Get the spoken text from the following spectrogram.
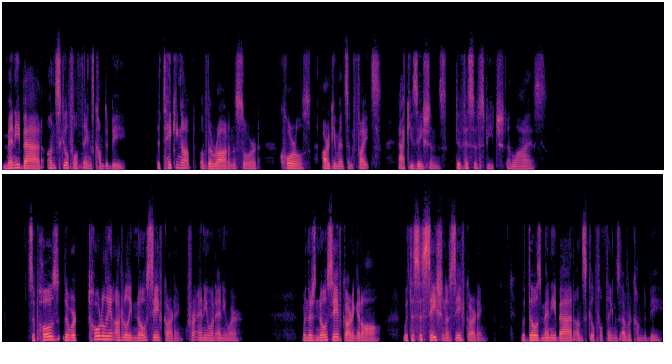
many bad, unskillful things come to be. The taking up of the rod and the sword, quarrels, arguments and fights, accusations, divisive speech, and lies. Suppose there were totally and utterly no safeguarding for anyone anywhere when there's no safeguarding at all, with the cessation of safeguarding, would those many bad, unskillful things ever come to be?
